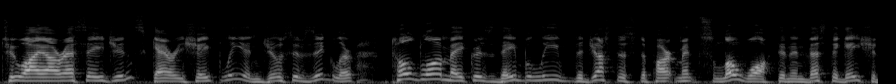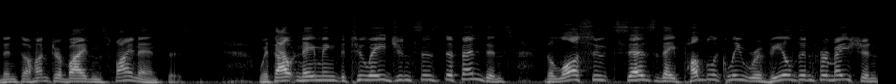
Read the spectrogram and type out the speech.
Two IRS agents, Gary Shapley and Joseph Ziegler, told lawmakers they believed the Justice Department slow walked an investigation into Hunter Biden's finances. Without naming the two agents as defendants, the lawsuit says they publicly revealed information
